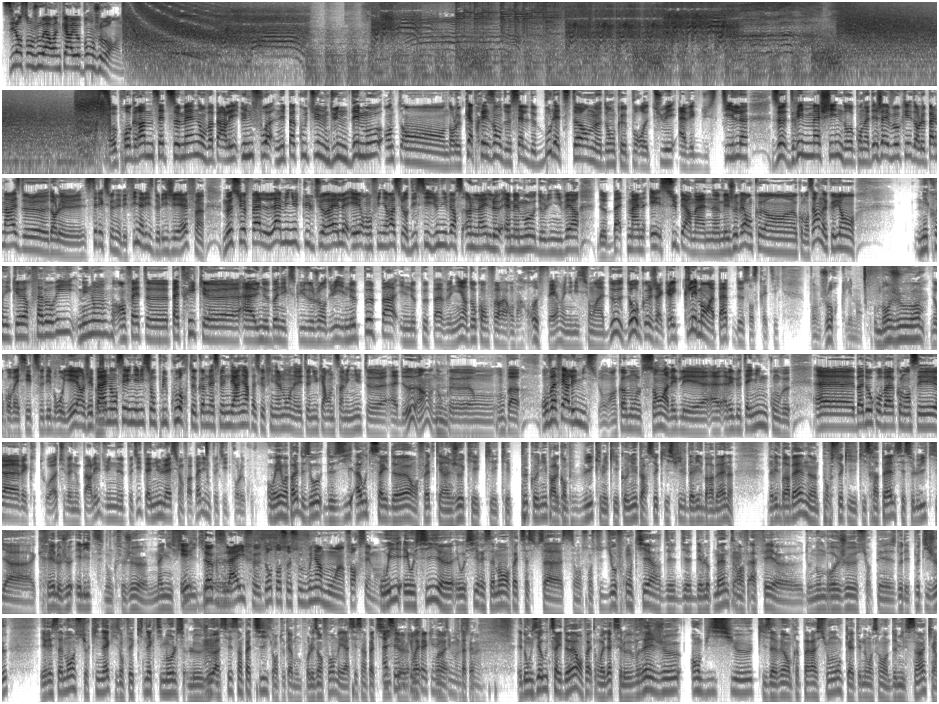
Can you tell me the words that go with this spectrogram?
Silence on joue, Erwan Cario, bonjour. Au programme cette semaine, on va parler une fois n'est pas coutume d'une démo en, en- dans le cas présent de celle de Bulletstorm, donc euh, pour tuer avec du style. The Dream Machine, donc qu'on a déjà évoqué dans le palmarès de dans le sélectionné les finalistes de l'IGF. Monsieur Fall, la minute culturelle et on finira sur DC Universe Online, le MMO de l'univers de Batman et Superman. Mais je vais en, en- commencer en accueillant mes chroniqueurs favoris, mais non, en fait, euh, Patrick euh, a une bonne excuse aujourd'hui. Il ne peut pas, il ne peut pas venir. Donc on fera, on va refaire une émission à deux. Donc j'accueille Clément Apap de Sens Critique. Bonjour Clément. Bonjour. Donc on va essayer de se débrouiller. Hein. J'ai pas annoncé une émission plus courte comme la semaine dernière parce que finalement on avait tenu 45 minutes euh, à deux. Hein. Donc Mm. euh, on, on va on va faire l'émission hein, comme on le sent avec les avec le timing qu'on veut. Euh, bah donc on va commencer avec toi. Tu vas nous parler d'une petite annulation. Enfin pas d'une petite pour le coup. Oui, on va parler de The, de The Outsider, en fait, qui est un jeu qui est, qui, est, qui est peu connu par le grand public, mais qui est connu par ceux qui suivent David Braben. David Braben, pour ceux qui, qui se rappellent, c'est celui qui a créé le jeu Elite, donc ce jeu Et magnifique. Dog's euh, Life dont on se souvient moins forcément. Oui, et aussi, euh, et aussi récemment, en fait, ça, ça- son, son studio Frontier de- de- Development Mm. a fait euh, de nombreux jeux sur PS2, des petits jeux. Et récemment, sur Kinect, ils ont fait Kinectimals, le jeu Mm. assez sympathique, en tout cas bon pour les enfants, mais assez sympathique. Ah c'est eux qui ont euh, fait ouais, Kinectimals, ouais, tout à fait. ouais. Et donc The Outsider, en fait, on va dire que c'est le vrai jeu ambitieux qu'ils avaient en préparation, qui a été lancé en 2005.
